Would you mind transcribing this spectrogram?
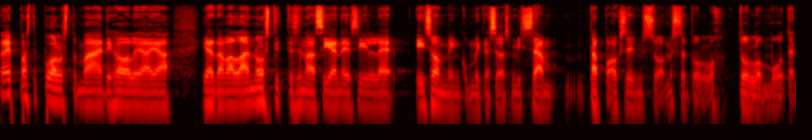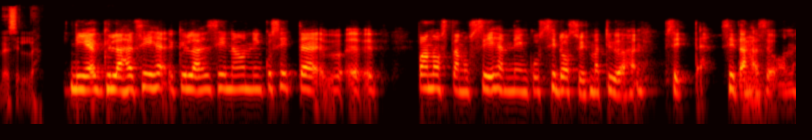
reippaasti puolustamaan Andy Hallia ja, ja tavallaan nostitte sen asian esille isommin kuin mitä se olisi missään tapauksessa esimerkiksi Suomessa tullut, tullut muuten esille. Niin ja kyllähän, siihen, kyllähän siinä on niin kuin sitten panostanut siihen niin kuin sidosryhmätyöhön sitten. Sitähän mm. se on,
